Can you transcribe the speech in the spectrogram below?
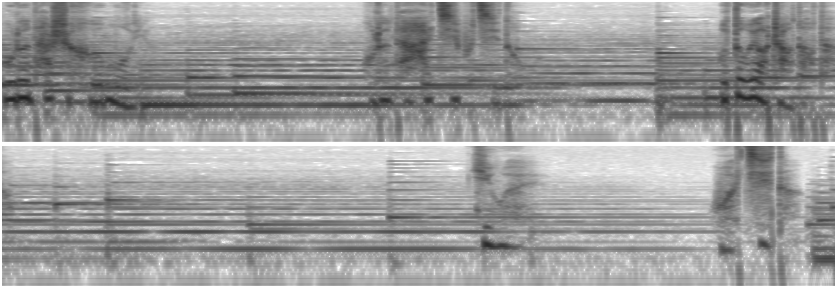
无论他是何模样，无论他还记不记得我，我都要找到他，因为我记得。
